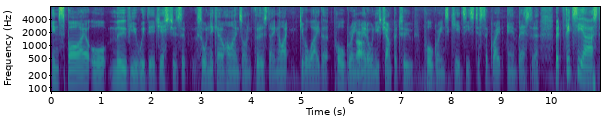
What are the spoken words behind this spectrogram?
inspire or move you with their gestures. We saw Nicho Hynes on Thursday night give away the Paul Green Oh. medal in his jumper to Paul Green's kids. He's just a great ambassador. But Fitzy asked,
